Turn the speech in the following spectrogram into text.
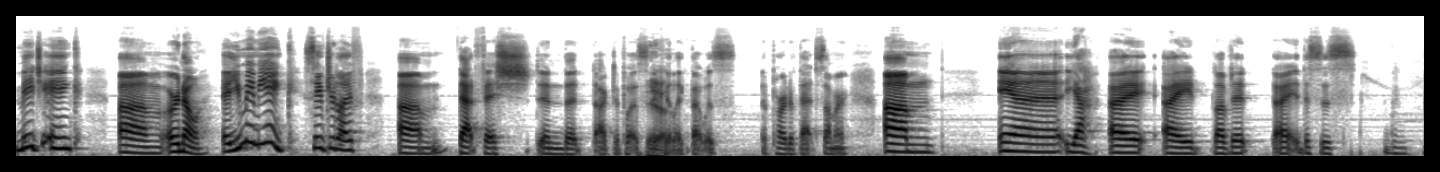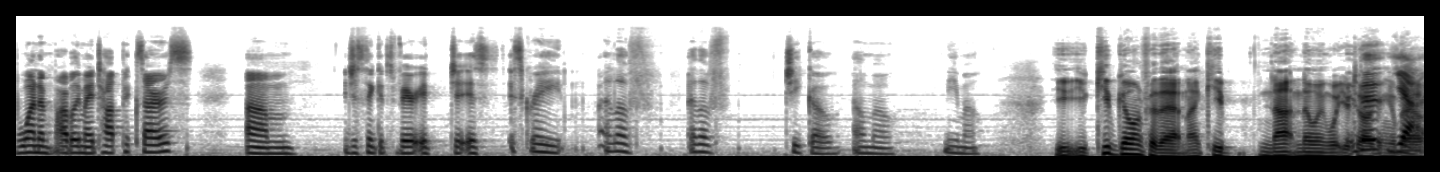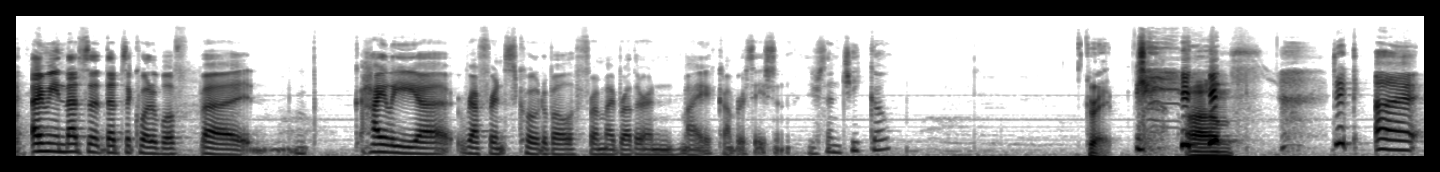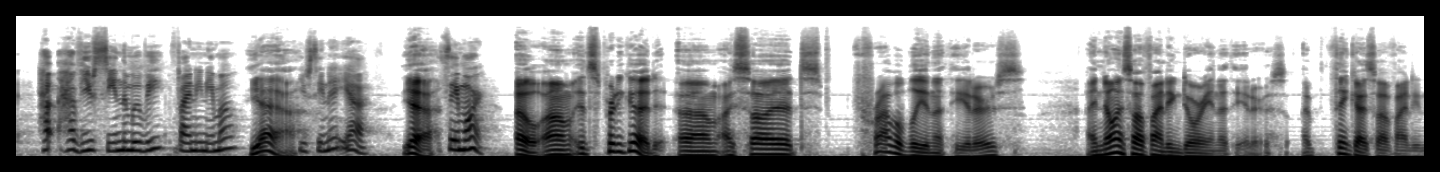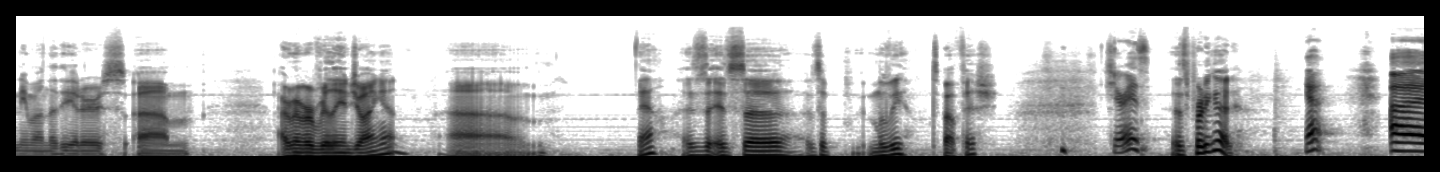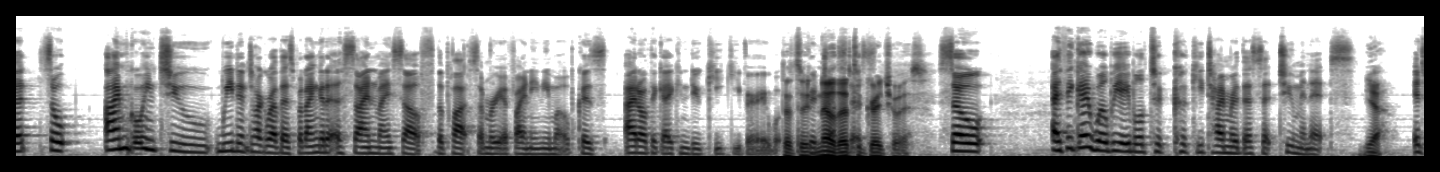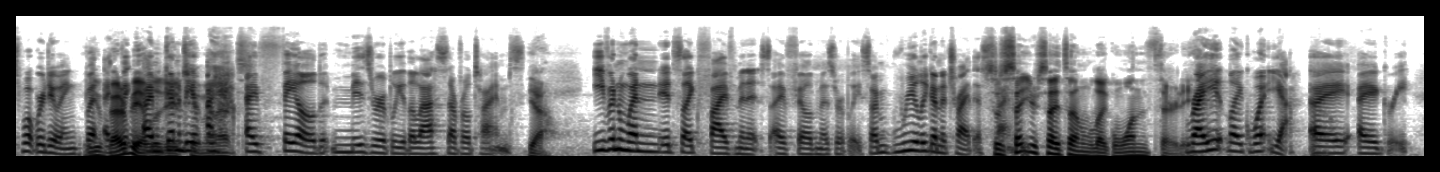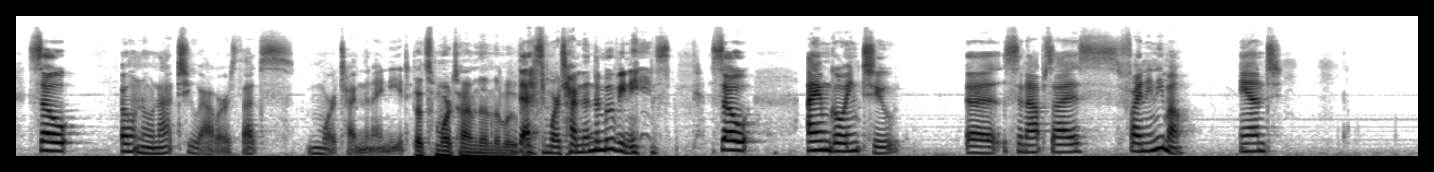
made you ink, um, or no, uh, you made me ink, saved your life. Um, that fish and the octopus. I feel like that was a part of that summer. Um, and yeah, I I loved it. I, this is one of probably my top Pixar's. Um, I just think it's very it j- it's great. I love I love Chico, Elmo, Nemo. You you keep going for that, and I keep not knowing what you're The- talking yeah, about. Yeah, I mean that's a that's a quotable, uh, highly uh, referenced quotable from my brother and my conversation. Your son Chico, Great. um, Dick. Uh, ha- have you seen the movie Finding Nemo? yeah, You've seen it, yeah. yeah. Say more. Oh, um, it's pretty good. Um, I saw it probably in the theaters. I know I saw Finding Dory in the theaters. I think I saw Finding Nemo in the theaters. Um, I remember really enjoying it. Um, yeah, it's it's a it's a movie. It's about fish. Sure is. It's pretty good. Yeah. Uh, so I'm going to. We didn't talk about this, but I'm going to assign myself the plot summary of Finding Nemo because I don't think I can do Kiki very well. That's a no. That's a great choice. So I think I will be able to cookie timer this at two minutes. Yeah. It's what we're doing, but You I better think be able I'm to do gonna be. two I. I've failed miserably the last several times. Yeah. Even when it's like five minutes, I've failed miserably. So I'm really gonna try this So time. set your sights on like 130. right? Like what? Yeah, I I agree. So, oh no, not two hours. That's more time than I need. That's more time than the movie. That's more time than the movie needs. So, I am going to uh, synopsize Finding Nemo, and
